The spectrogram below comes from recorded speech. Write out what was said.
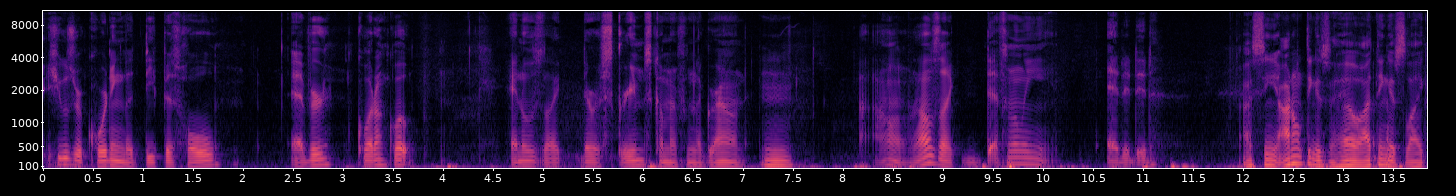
he was recording the deepest hole ever, quote unquote. And it was like there were screams coming from the ground. Mm. I don't know. That was like definitely edited. I seen. I don't think it's a hell. I think it's like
